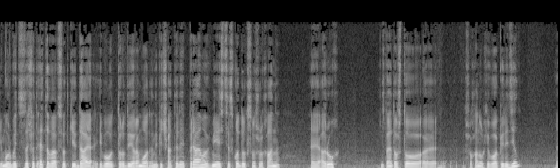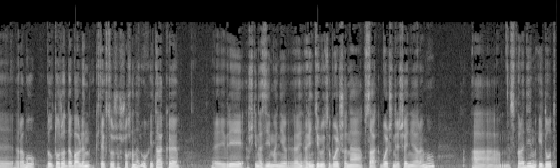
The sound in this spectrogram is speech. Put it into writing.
И, может быть, за счет этого все-таки, да, его труды Рамо напечатали прямо вместе с кодексом Шурхана э, Арух. Несмотря на то, что э, Шуханух его опередил, э, Рамо был тоже добавлен к тексту Шухана Арух. И так э, евреи Ашкиназим, они ориентируются больше на псак, больше на решение Рамо, а Сфарадим идут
